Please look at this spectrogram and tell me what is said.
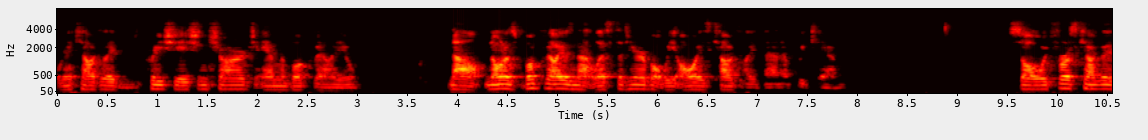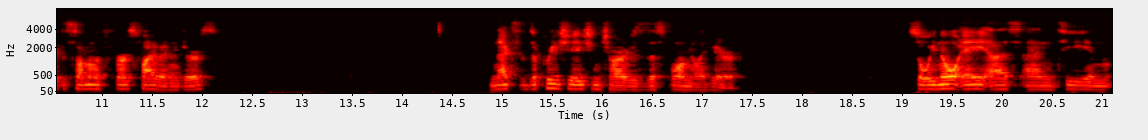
We're going to calculate the depreciation charge and the book value. Now, notice book value is not listed here, but we always calculate that if we can. So we first calculate the sum of the first five integers. Next, the depreciation charge is this formula here. So we know A, S, N, T, and,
